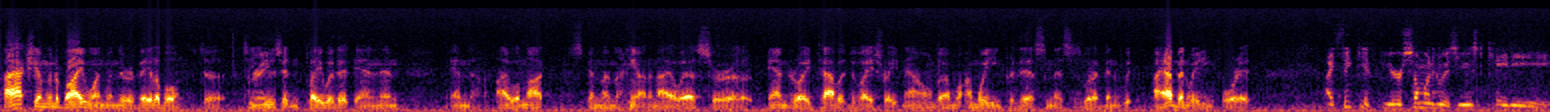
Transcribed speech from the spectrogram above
I actually am going to buy one when they're available to, to Great. use it and play with it, and then and I will not spend my money on an iOS or a Android tablet device right now. But I'm, I'm waiting for this, and this is what I've been I have been waiting for it. I think if you're someone who has used KDE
